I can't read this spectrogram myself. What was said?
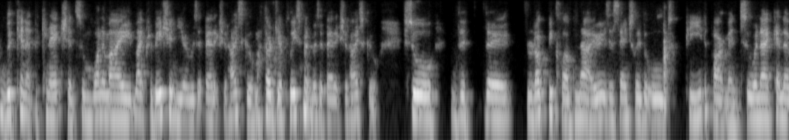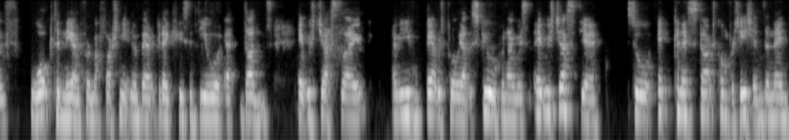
looking at the connection. So one of my my probation year was at Berwickshire High School. My third year placement was at Berwickshire High School. So the the rugby club now is essentially the old PE department. So when I kind of walked in there for my first meeting with Bert Grigg, who's the DO at Duns, it was just like, I mean, even Bert was probably at the school when I was, it was just, yeah. So it kind of starts conversations. And then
